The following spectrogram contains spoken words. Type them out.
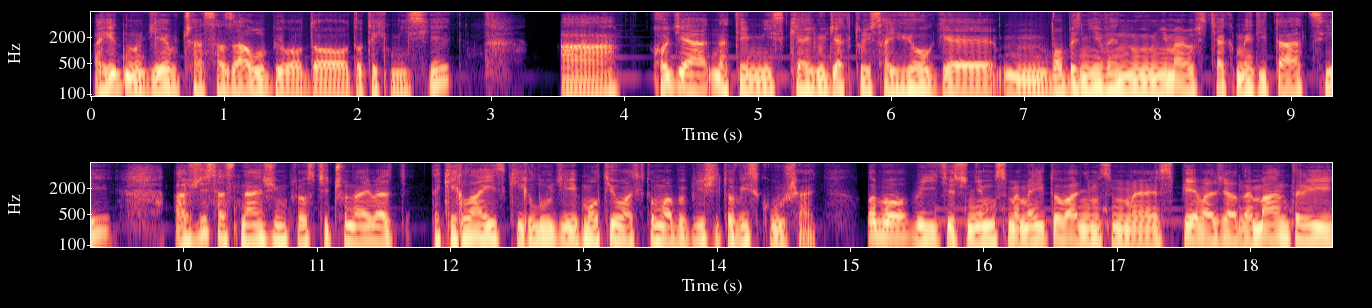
a jedno dievča sa zalúbilo do, do tých misiek a chodia na tie misky aj ľudia, ktorí sa joge mm, vôbec nevenujú, nemajú vzťah k meditácii a vždy sa snažím proste čo najviac takých laických ľudí motivovať k tomu, aby prišli to vyskúšať. Lebo vidíte, že nemusíme meditovať, nemusíme spievať žiadne mantry,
